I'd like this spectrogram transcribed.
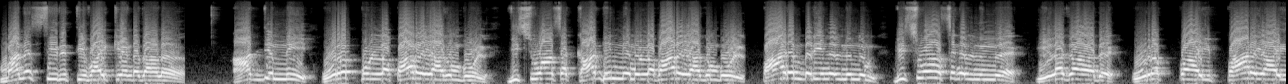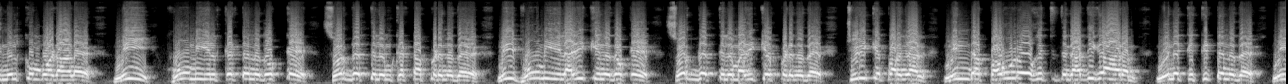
മനസ്സിരുത്തി വായിക്കേണ്ടതാണ്. ആദ്യം നീ ഉറപ്പുള്ള പാറയാകുമ്പോൾ വിശ്വാസ കാഠിന്യമുള്ള പാറയാകുമ്പോൾ പാരമ്പര്യങ്ങളിൽ നിന്നും വിശ്വാസങ്ങളിൽ നിന്ന് ഇളകാതെ ഉറപ്പായി പാറയായി നിൽക്കുമ്പോഴാണ് നീ ഭൂമിയിൽ കെട്ടുന്നതൊക്കെ സ്വർഗത്തിലും കെട്ടപ്പെടുന്നത്. നീ ഭൂമിയിൽ അഴിക്കുന്നതൊക്കെ സ്വർഗത്തിലും അഴിക്കപ്പെടുന്നത്. ചുരുക്കി പറഞ്ഞാൽ നിന്റെ പൗരോഹിത്യത്തിന്റെ അധികാരം നിനക്ക് കിട്ടുന്നത് നീ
